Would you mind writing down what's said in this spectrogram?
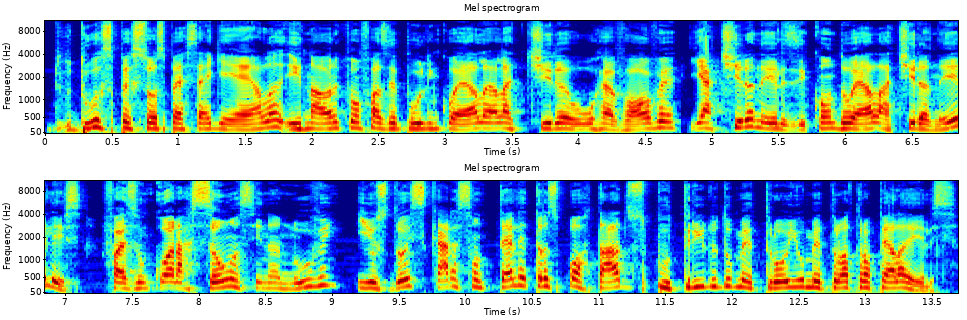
duas pessoas perseguem ela, e na hora que vão fazer bullying com ela, ela tira o revólver e atira neles. E quando ela atira neles, faz um coração assim na nuvem, e os dois caras são teletransportados pro trilho do metrô e o metrô atropela eles.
